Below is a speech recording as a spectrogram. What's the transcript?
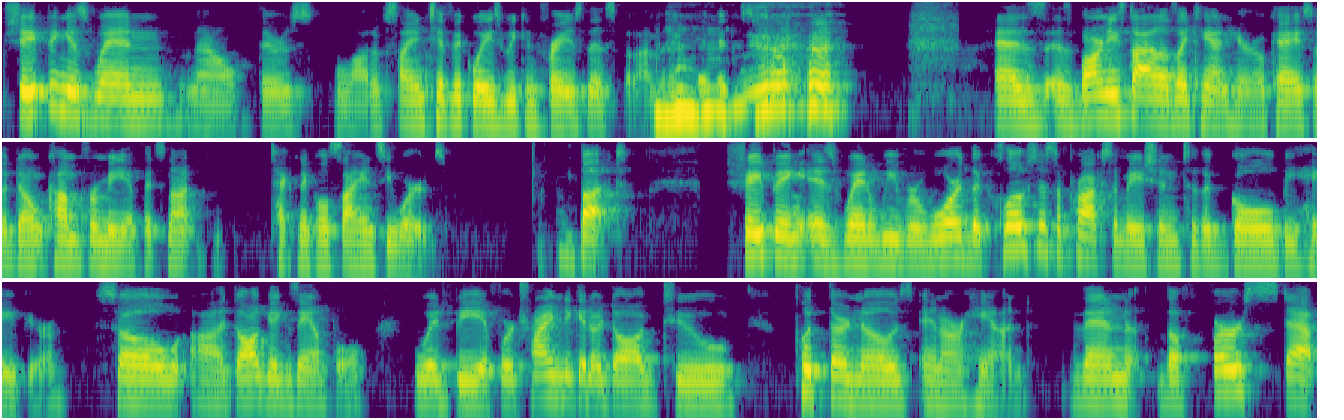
Shaping is when now there's a lot of scientific ways we can phrase this, but I'm going to give it as as Barney style as I can here. Okay, so don't come for me if it's not technical sciency words. But shaping is when we reward the closest approximation to the goal behavior. So, uh, dog example would be if we're trying to get a dog to put their nose in our hand, then the first step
